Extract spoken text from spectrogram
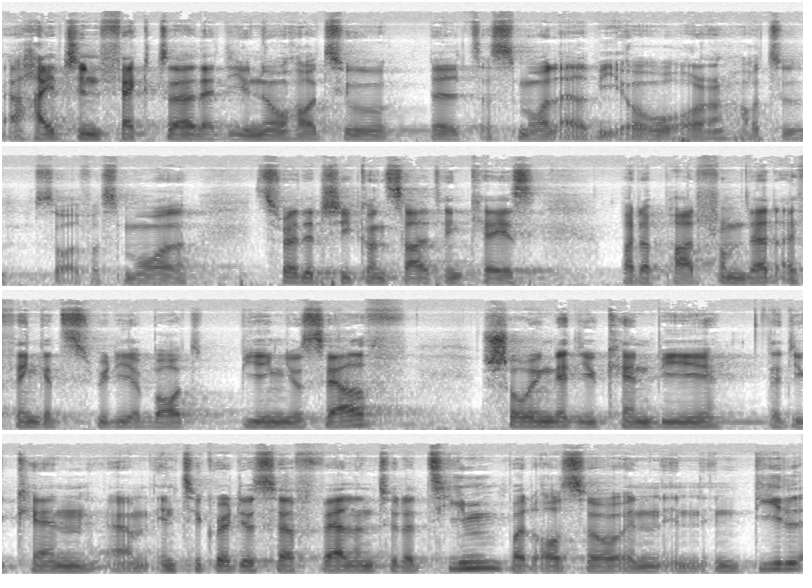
a hygiene factor that you know how to build a small LBO or how to solve a small strategy consulting case. But apart from that, I think it's really about being yourself, showing that you can be that you can um, integrate yourself well into the team, but also in, in, in deal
